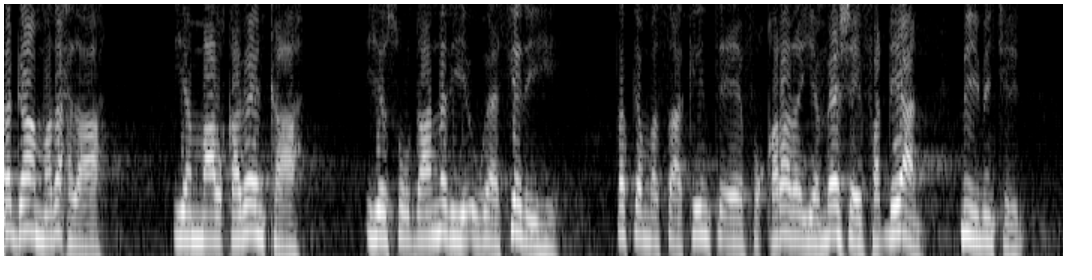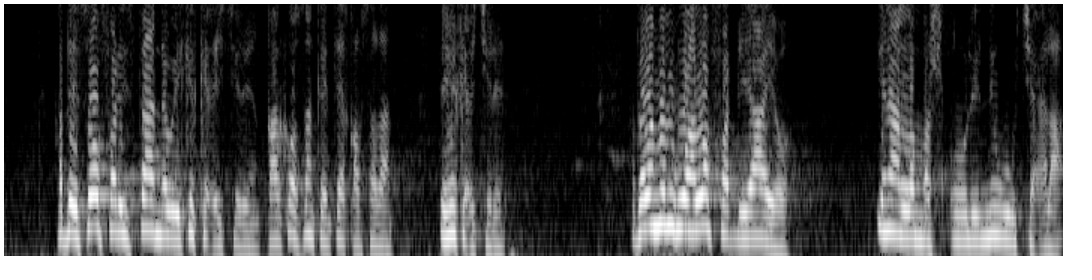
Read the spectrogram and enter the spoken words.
Raggaa madaxda ah iyo maalqabeenka ah iyo suldaannada iyo ugaasyadaihi dadka masaakiinta ee fuqarada iyo meeshay fadhiyaan ma iman jirin. Hadday soo fadhiistaanna way ka kici jireen. Qaarkood sanka intay qabsadaan bay ka kici jireen. Haddaba nabigu waa la fadhiyaayo inaan la mashquulinin wuu jeclaa.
